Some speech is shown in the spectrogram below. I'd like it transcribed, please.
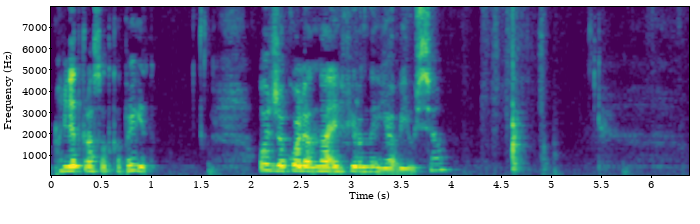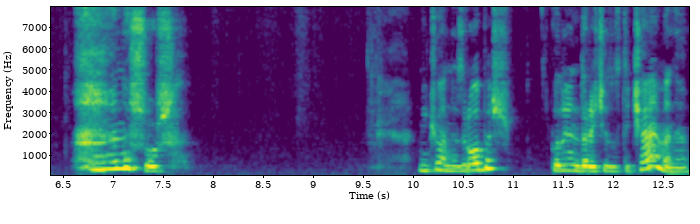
Привіт, красотка, привіт. Отже, Коля на ефір не явився. Ну що ж, нічого не зробиш. Коли він, до речі, зустрічає мене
